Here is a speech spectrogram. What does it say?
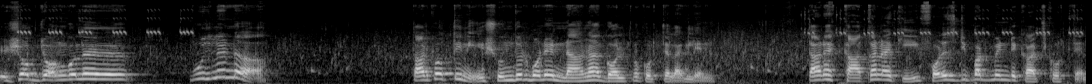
এসব জঙ্গলে বুঝলেন না? তারপর তিনি সুন্দরবনের নানা গল্প করতে লাগলেন। তার এক কাকা নাকি ফরেস্ট ডিপার্টমেন্টে কাজ করতেন।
